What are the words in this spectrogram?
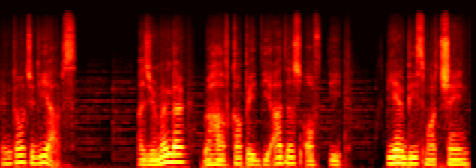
and go to the apps. As you remember we have copied the address of the bnb smart chain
